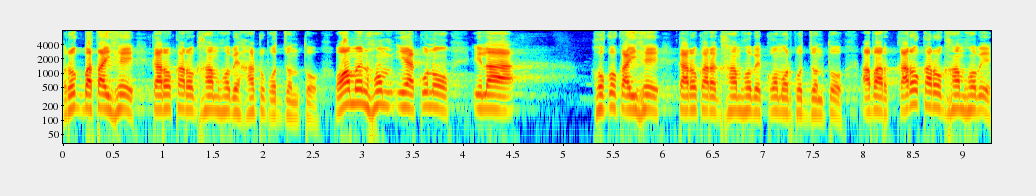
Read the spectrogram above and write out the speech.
রোগবাতাই হে কারও কারও ঘাম হবে হাঁটু পর্যন্ত। ওয়ামেন হোম ইয়া কোনো ইলা হোকোকাই হে কারও কারও ঘাম হবে কোমর পর্যন্ত, আবার কারও কারও ঘাম হবে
